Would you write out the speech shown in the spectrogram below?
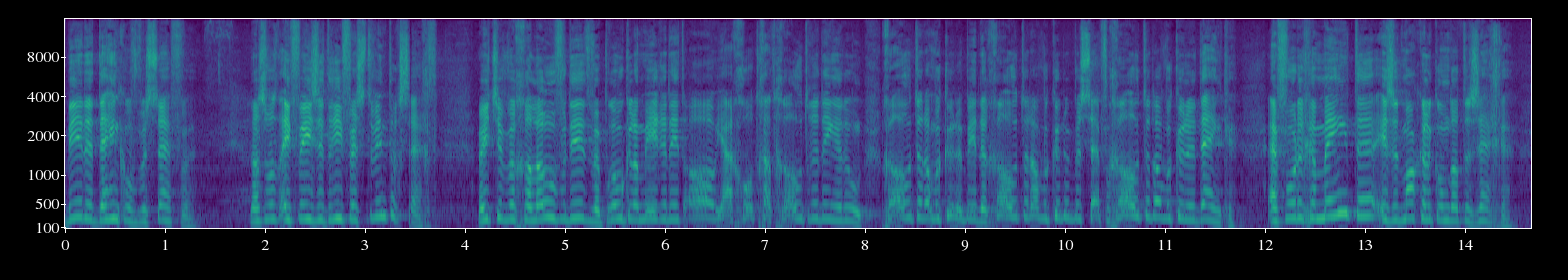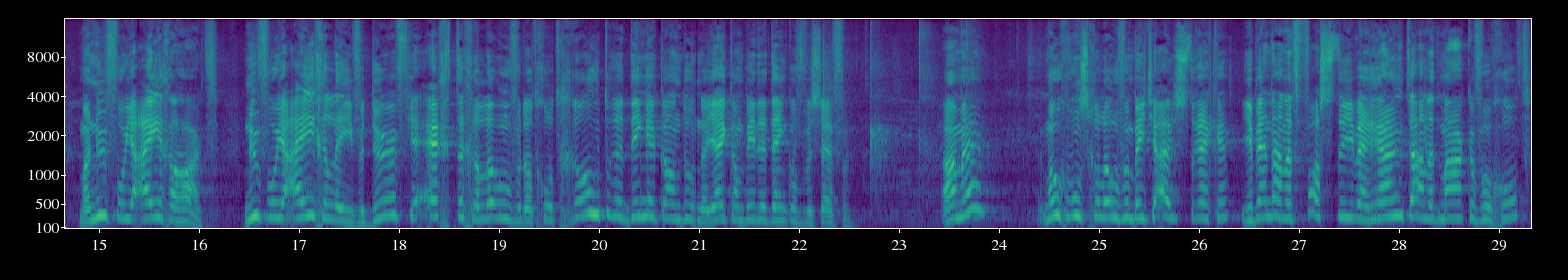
bidden, denken of beseffen. Dat is wat Efeze 3, vers 20 zegt. Weet je, we geloven dit, we proclameren dit. Oh ja, God gaat grotere dingen doen. Groter dan we kunnen bidden, groter dan we kunnen beseffen, groter dan we kunnen denken. En voor de gemeente is het makkelijk om dat te zeggen. Maar nu voor je eigen hart, nu voor je eigen leven, durf je echt te geloven dat God grotere dingen kan doen dan jij kan bidden, denken of beseffen. Amen. Mogen we ons geloof een beetje uitstrekken? Je bent aan het vasten, je bent ruimte aan het maken voor God.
